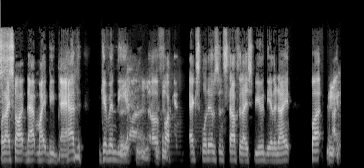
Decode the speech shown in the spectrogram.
but I thought that might be bad given the uh, fucking expletives and stuff that I spewed the other night. But I,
